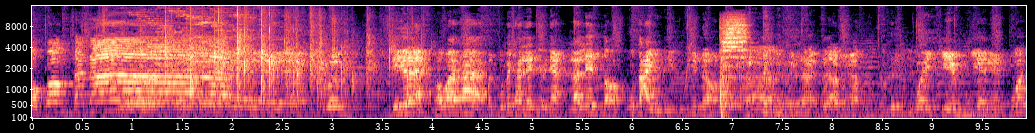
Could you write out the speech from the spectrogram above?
ปกป้องชนะมึงดีแล้วแหละเพราะว่าถ้ามันกูไม่ทันเล่นเดี๋ยวเนี้ยแล้วเล่นต่อกูตายอยู่ดีกูคิดไม่ออกไม่ได้ไม่ได้ไม่ได้ว่าไอ้เกมเฮียเนี่ยกูว่า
